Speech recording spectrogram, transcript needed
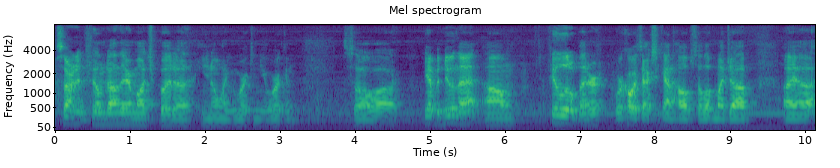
sorry I didn't film down there much, but uh, you know when you're working, you're working. So uh, yeah, I've been doing that. Um, feel a little better. Work always actually kind of helps. I love my job. I uh,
